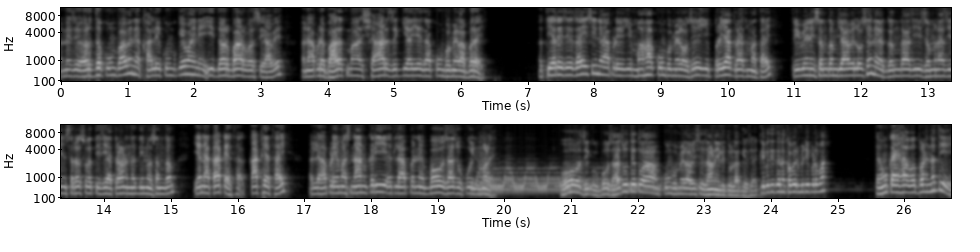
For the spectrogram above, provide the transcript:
અને જે અર્ધ કુંભ આવે ને, ખાલી કુંભ કહેવાય ને એ દર બાર વર્ષે આવે. અને આપણે ભારતમાં ચાર જગ્યાએ જ આ કુંભ મેળા ભરાય. અત્યારે જે જાય છે ને આપણે એ મહાકુંભ મેળો છે એ પ્રયાગરાજમાં થાય. ત્રિવેણી સંગમ જે આવેલો છે ને ગંગાજી જમનાજી સરસ્વતી જે આ ત્રણ નદીનો સંગમ એના કાંઠે કાંઠે થાય. એટલે આપણે એમાં સ્નાન કરીએ એટલે આપણને બહુ ઝાઝુ પુણ્ય મળે. ઓહો જીગુ બહુ ઝાઝુ તે તો આ કુંભ મેળા વિશે જાણી લીધું લાગે છે. એટલી બધી તને ખબર મીડી પડવા? હું કઈ હા વભણ નથી.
